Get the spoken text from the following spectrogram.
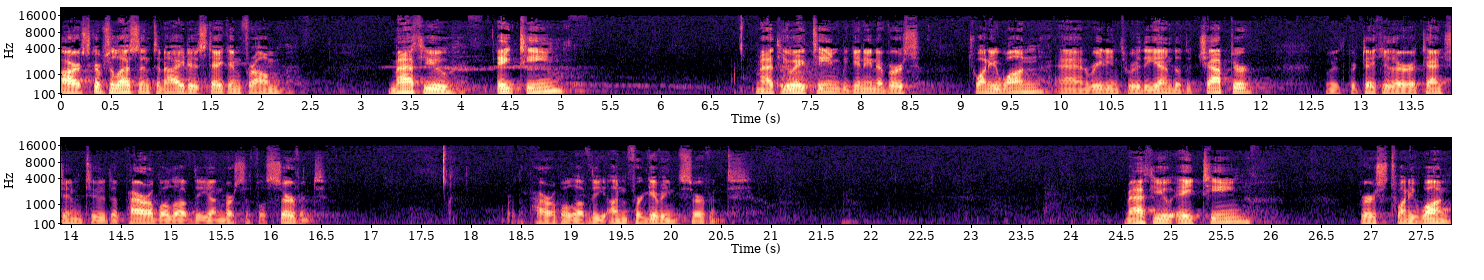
Our scripture lesson tonight is taken from Matthew 18. Matthew 18, beginning at verse 21 and reading through the end of the chapter, with particular attention to the parable of the unmerciful servant, or the parable of the unforgiving servant. Matthew 18, verse 21.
